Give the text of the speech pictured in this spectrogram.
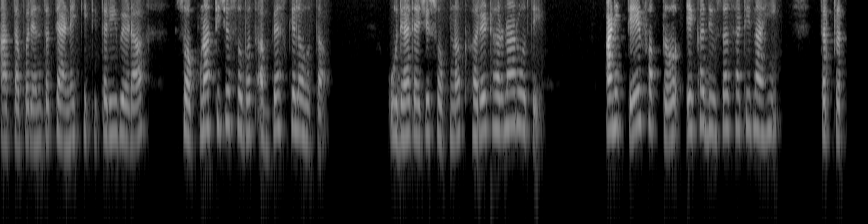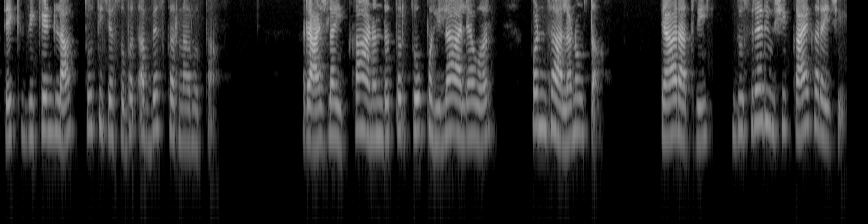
आतापर्यंत त्याने कितीतरी वेळा स्वप्नात तिच्यासोबत अभ्यास केला होता. उद्या त्याचे स्वप्न खरे ठरणार होते. आणि ते फक्त एका दिवसासाठी नाही तर प्रत्येक विकेंडला तो तिच्यासोबत अभ्यास करणार होता. राजला इतका आनंद तर तो पहिला आल्यावर पण झाला नव्हता. त्या रात्री दुसऱ्या दिवशी काय करायचे?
